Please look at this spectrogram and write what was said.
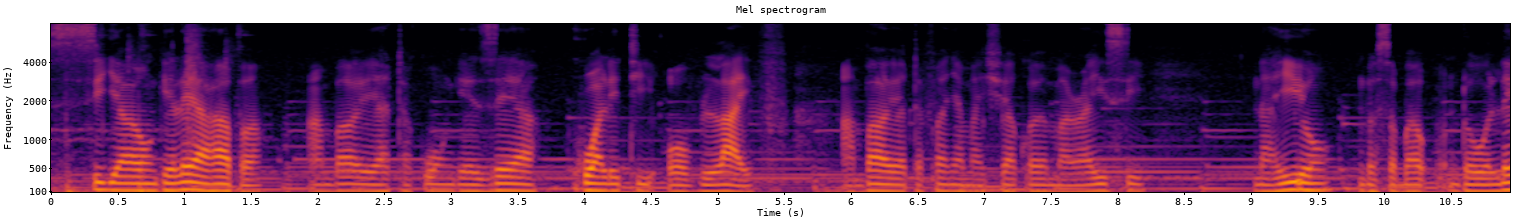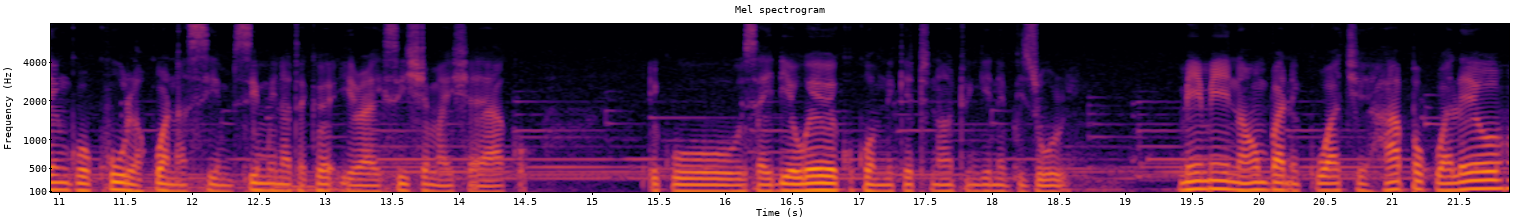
sijaongelea hapa, ambayo yatakuongezea quality of life, ambayo yatafanya maisha yako yawe marahisi na hiyo ndo sababu, ndo lengo kuu la kuwa na simu. Simu inatakiwa irahisishe maisha yako, ikusaidie wewe kucommunicate na watu wengine vizuri. Mimi naomba nikuache hapo kwa leo.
